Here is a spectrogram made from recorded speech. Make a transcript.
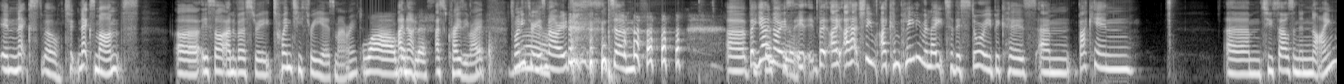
in next well t- next month. Uh, it's our anniversary. Twenty three years married. wow, God I know bless. that's crazy, right? Twenty three years married. and, um, uh, but yeah, no, it's, it, but I, I actually I completely relate to this story because um, back in um, two thousand and nine.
